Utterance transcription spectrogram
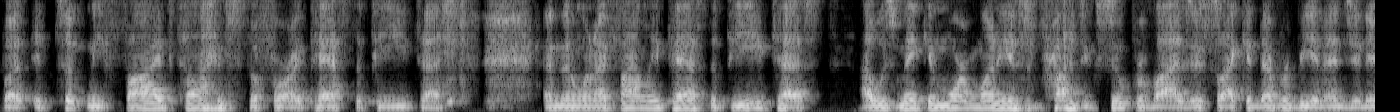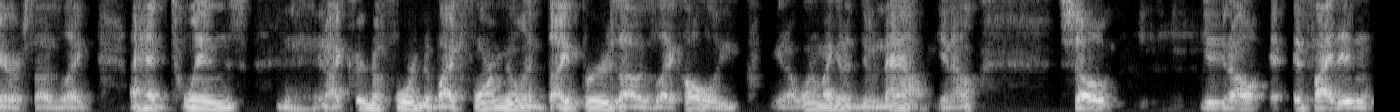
but it took me five times before I passed the PE test. And then when I finally passed the PE test, I was making more money as a project supervisor, so I could never be an engineer. So I was like, I had twins. You know, I couldn't afford to buy formula and diapers. I was like, holy, you know, what am I going to do now? You know, so you know, if I didn't,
